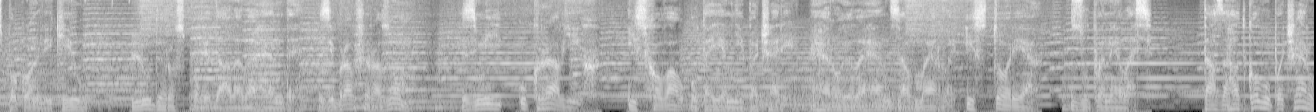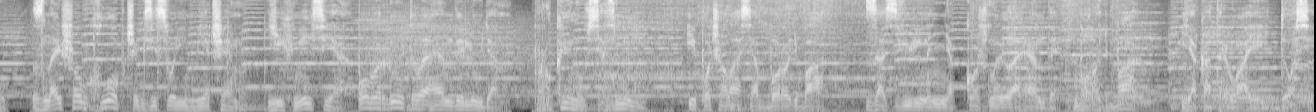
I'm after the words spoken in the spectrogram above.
Спокон віків люди розповідали легенди. Зібравши разом, Змій украв їх і сховав у таємній печері. Герої легенд завмерли. Історія зупинилась. Та загадкову печеру знайшов хлопчик зі своїм м'ячем. Їх місія повернути легенди людям. Прокинувся Змій, і почалася боротьба за звільнення кожної легенди. Боротьба, яка триває й досі.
